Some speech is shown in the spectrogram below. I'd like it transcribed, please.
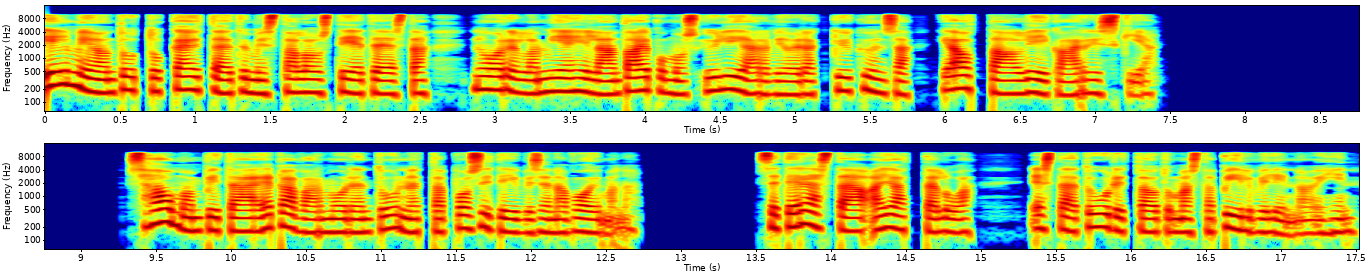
Ilmiö on tuttu käyttäytymistaloustieteestä, nuorilla miehillä on taipumus yliarvioida kykynsä ja ottaa liikaa riskiä. Sauman pitää epävarmuuden tunnetta positiivisena voimana. Se terästää ajattelua, estää tuudittautumasta pilvilinnoihin.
